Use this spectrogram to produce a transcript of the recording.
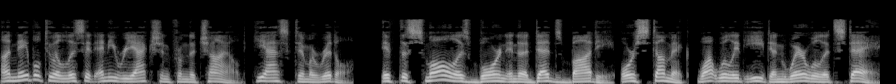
Unable to elicit any reaction from the child, he asked him a riddle, "'If the small is born in a dead's body or stomach, what will it eat and where will it stay?'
